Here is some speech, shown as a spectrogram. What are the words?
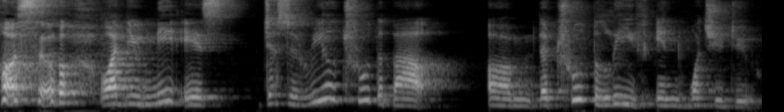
also, what you need is just a real truth about um, the true belief in what you do,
